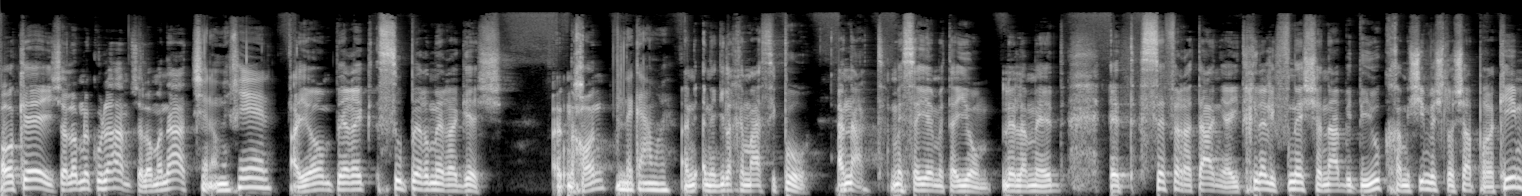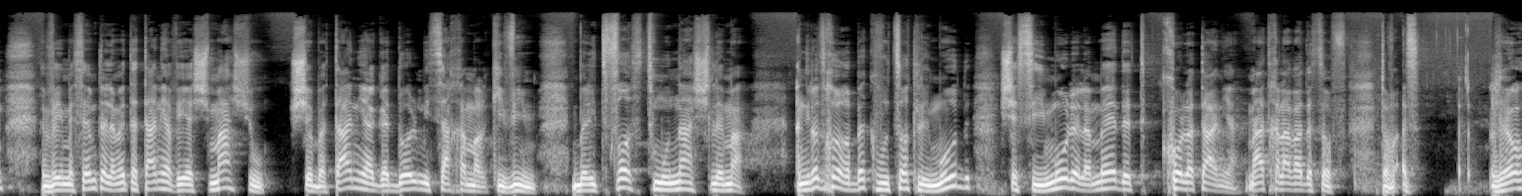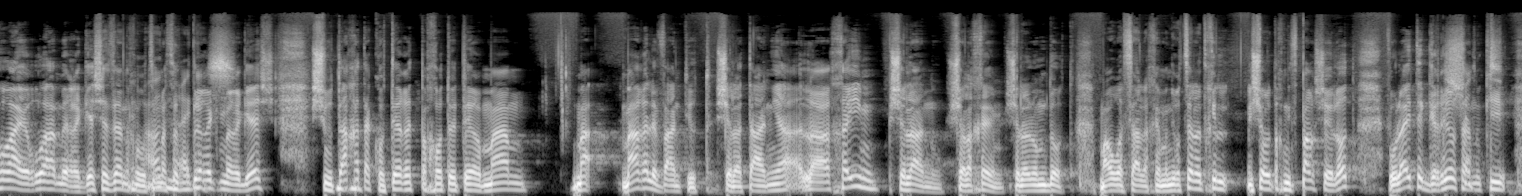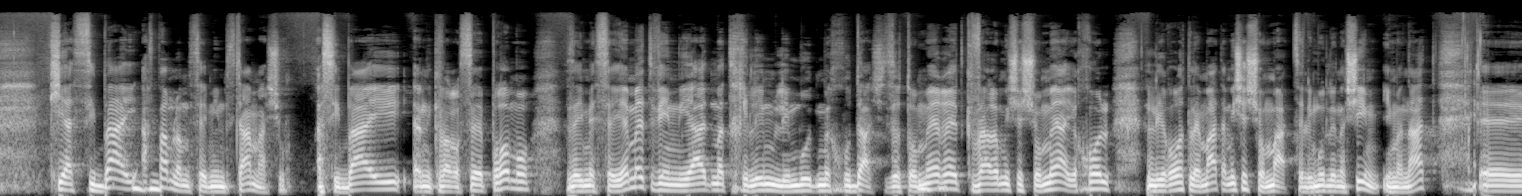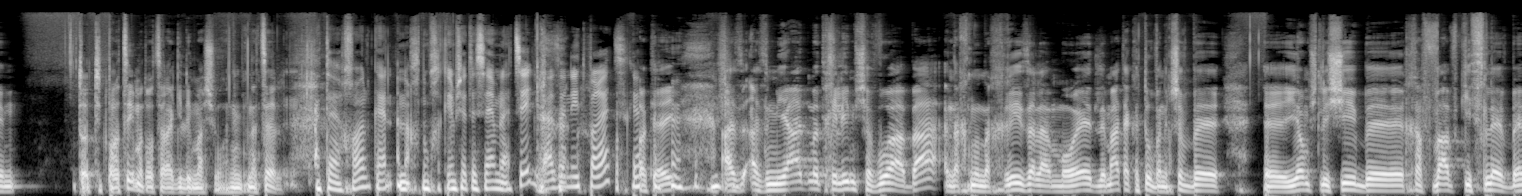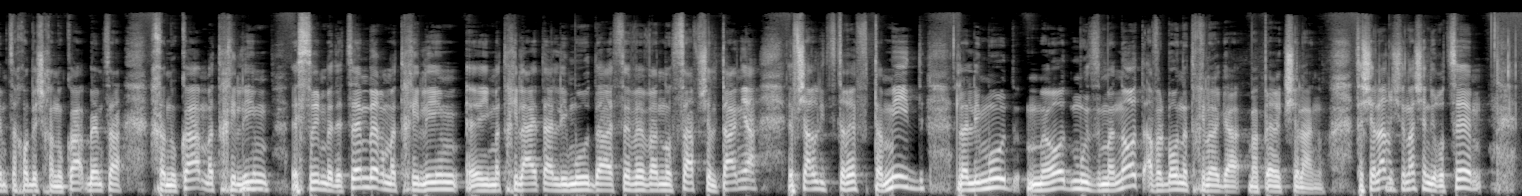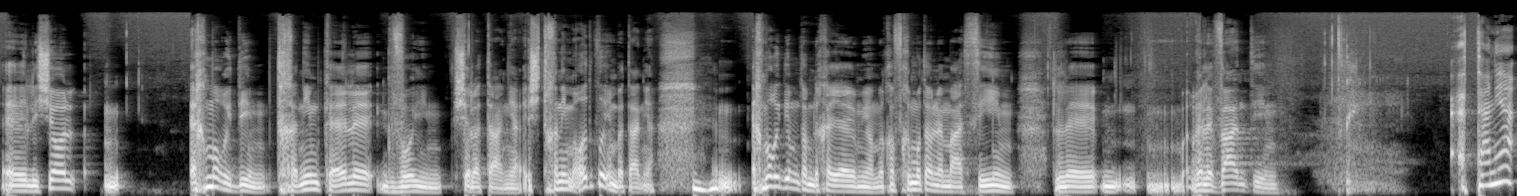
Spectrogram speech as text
אוקיי, שלום לכולם, שלום ענת. שלום יחיאל. היום פרק סופר מרגש, נכון? לגמרי. אני, אני אגיד לכם מה הסיפור. ענת מסיימת היום ללמד את ספר התניא, היא התחילה לפני שנה בדיוק, 53 פרקים, והיא מסיימת ללמד את התניא ויש משהו שבתניא גדול מסך המרכיבים, בלתפוס תמונה שלמה. אני לא זוכר הרבה קבוצות לימוד שסיימו ללמד את כל התניא, מההתחלה ועד הסוף. טוב, אז לאור האירוע המרגש הזה אנחנו רוצים לעשות מרגש. פרק מרגש שהוא תחת הכותרת פחות או יותר מה, מה, מה הרלוונטיות של התניא לחיים שלנו, שלכם, של הלומדות, מה הוא עשה לכם, אני רוצה להתחיל לשאול אותך מספר שאלות ואולי תגרי אותנו כי, כי הסיבה היא אף פעם לא מסיימים סתם משהו. הסיבה היא, אני כבר עושה פרומו, זה היא מסיימת והיא מיד מתחילים לימוד מחודש, זאת אומרת כבר מי ששומע יכול לראות למטה, מי ששומעת, זה לימוד לנשים עם ענת. אה, תתפרצי אם את רוצה להגיד לי משהו, אני מתנצל. אתה יכול, כן, אנחנו מחכים שתסיים להציג ואז אני אתפרץ, כן. אוקיי, אז, אז מיד מתחילים שבוע הבא, אנחנו נכריז על המועד, למטה כתוב, אני חושב ביום שלישי בכ"ו כסלו, באמצע חודש חנוכה, באמצע חנוכה, מתחילים 20 בדצמבר, מתחילים, היא מתחילה את הלימוד הסבב הנוסף של טניה, אפשר להצטרף תמיד ללימוד, מאוד מוזמנות, אבל בואו נתחיל רגע בפרק שלנו. אז השאלה הראשונה שאני רוצה, לשאול איך מורידים תכנים כאלה גבוהים של התניא, יש תכנים מאוד גבוהים בתניא, mm-hmm. איך מורידים אותם לחיי היום יום, איך הופכים אותם למעשיים, לרלוונטיים? התניא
